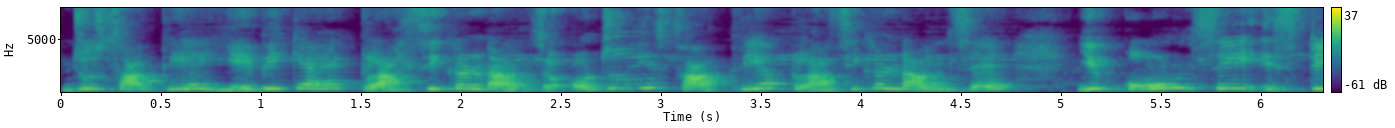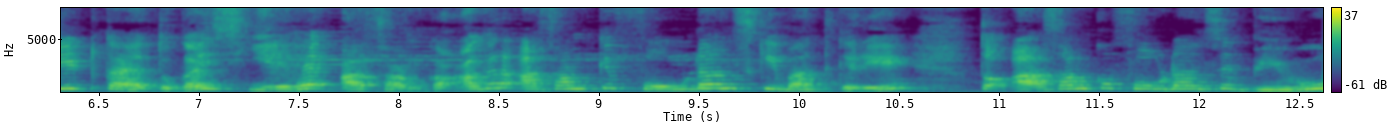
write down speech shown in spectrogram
जो सात्रिया, ये भी क्या है? क्लासिकल डांस है। और जो ये सात्रिया क्लासिकल डांस है, ये कौन से स्टेट का है? तो गाइस ये है आसाम का। अगर आसाम के फोक डांस की बात करें तो आसाम का फोक डांस है बिहू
